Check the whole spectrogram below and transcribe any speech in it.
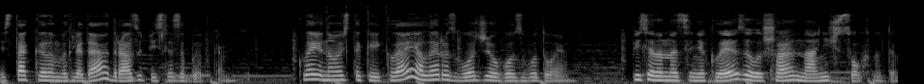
Ось так килим виглядає одразу після забивки. Клею на ось такий клей, але розводжу його з водою. Після нанесення клею залишаю на ніч сохнути.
